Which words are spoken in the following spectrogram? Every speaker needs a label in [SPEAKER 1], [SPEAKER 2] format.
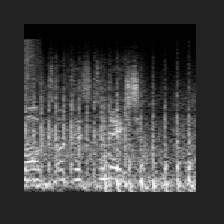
[SPEAKER 1] marked our destination.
